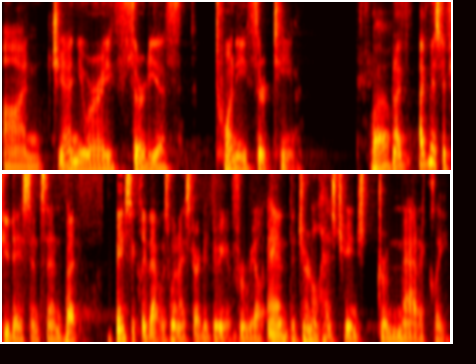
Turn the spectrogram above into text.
on January 30th, 2013. Wow. And I've, I've missed a few days since then, but basically that was when I started doing it for real. And the journal has changed dramatically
